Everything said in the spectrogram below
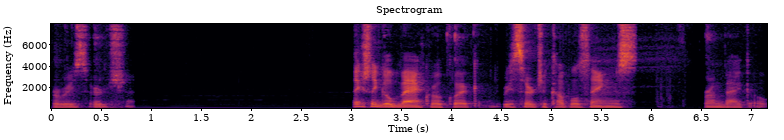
For research. Actually go back real quick research a couple things, run back over.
